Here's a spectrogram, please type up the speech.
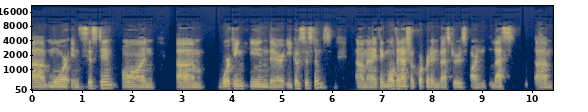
uh, more insistent on um, working in their ecosystems. Um, and I think multinational corporate investors are less um,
